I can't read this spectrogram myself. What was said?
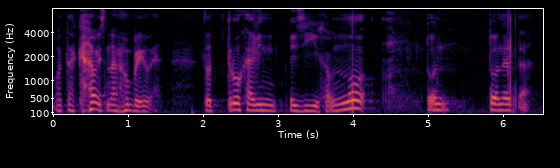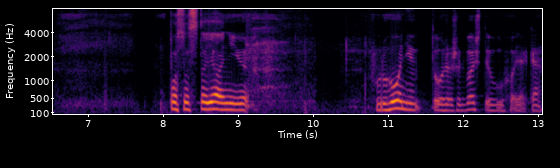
отаке ось наробили. То трохи він з'їхав. Ну, то, то не те. По состоянню фургонів теж, щось бачите, вухо яке.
